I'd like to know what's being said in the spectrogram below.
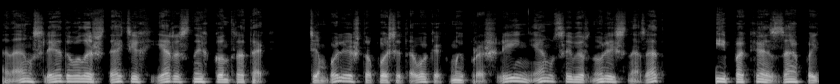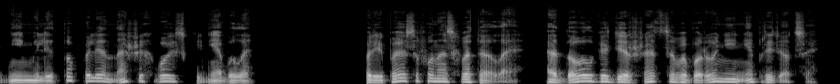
нам следовало ждать их яростных контратак, тем более, что после того, как мы прошли, немцы вернулись назад и пока западнее Мелитополя наших войск не было. Припасов у нас хватало, а долго держаться в обороне не придется.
